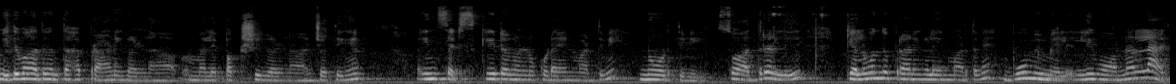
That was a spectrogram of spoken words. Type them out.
ವಿಧವಾದಂತಹ ಪ್ರಾಣಿಗಳನ್ನ, ಆಮೇಲೆ ಪಕ್ಷಿಗಳನ್ನ ಜೊತೆಗೆ ಇನ್ಸೆಕ್ಟ್ಸ್ ಕೀಟಗಳನ್ನು ಕೂಡ ಏನು ಮಾಡ್ತೀವಿ? ನೋಡ್ತೀವಿ. ಸೊ ಅದರಲ್ಲಿ ಕೆಲವೊಂದು ಪ್ರಾಣಿಗಳು ಏನು ಮಾಡ್ತವೆ? ಭೂಮಿ ಮೇಲೆ ಲಿವ್ ಆನ್ ಅ ಲ್ಯಾಂಡ್,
